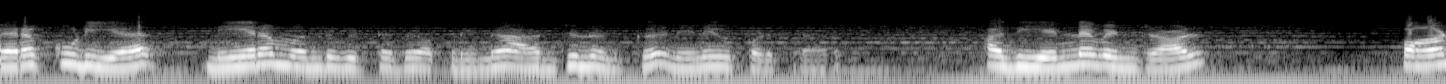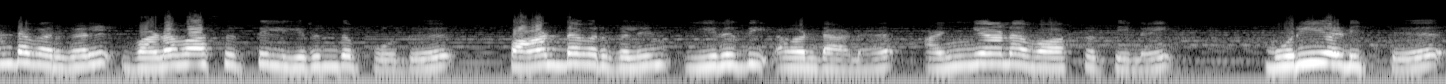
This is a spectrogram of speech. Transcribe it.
பெறக்கூடிய நேரம் வந்துவிட்டது அப்படின்னு அர்ஜுனனுக்கு நினைவுபடுத்துகிறார் அது என்னவென்றால் பாண்டவர்கள் வனவாசத்தில் இருந்தபோது பாண்டவர்களின் இறுதி ஆண்டான அஞ்ஞான வாசத்தினை முறியடித்து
